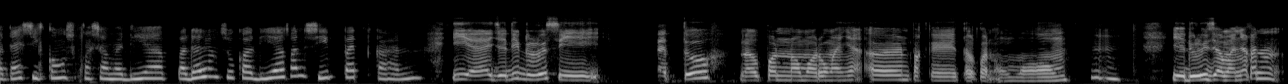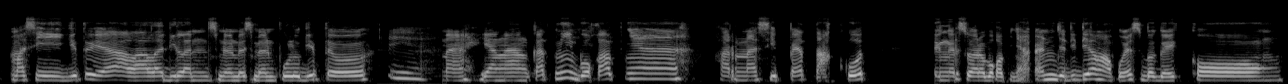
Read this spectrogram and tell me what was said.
katanya si Kong suka sama dia. Padahal yang suka dia kan si Pet kan. Iya, jadi dulu si Pet tuh nelpon nomor rumahnya Earn pakai telepon umum. Mm -mm. Ya dulu zamannya kan masih gitu ya, ala-ala Dilan 1990 gitu. Iya. Nah, yang ngangkat nih bokapnya. Karena si Pet takut dengar suara bokapnya Earn, jadi dia ngakunya sebagai Kong.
